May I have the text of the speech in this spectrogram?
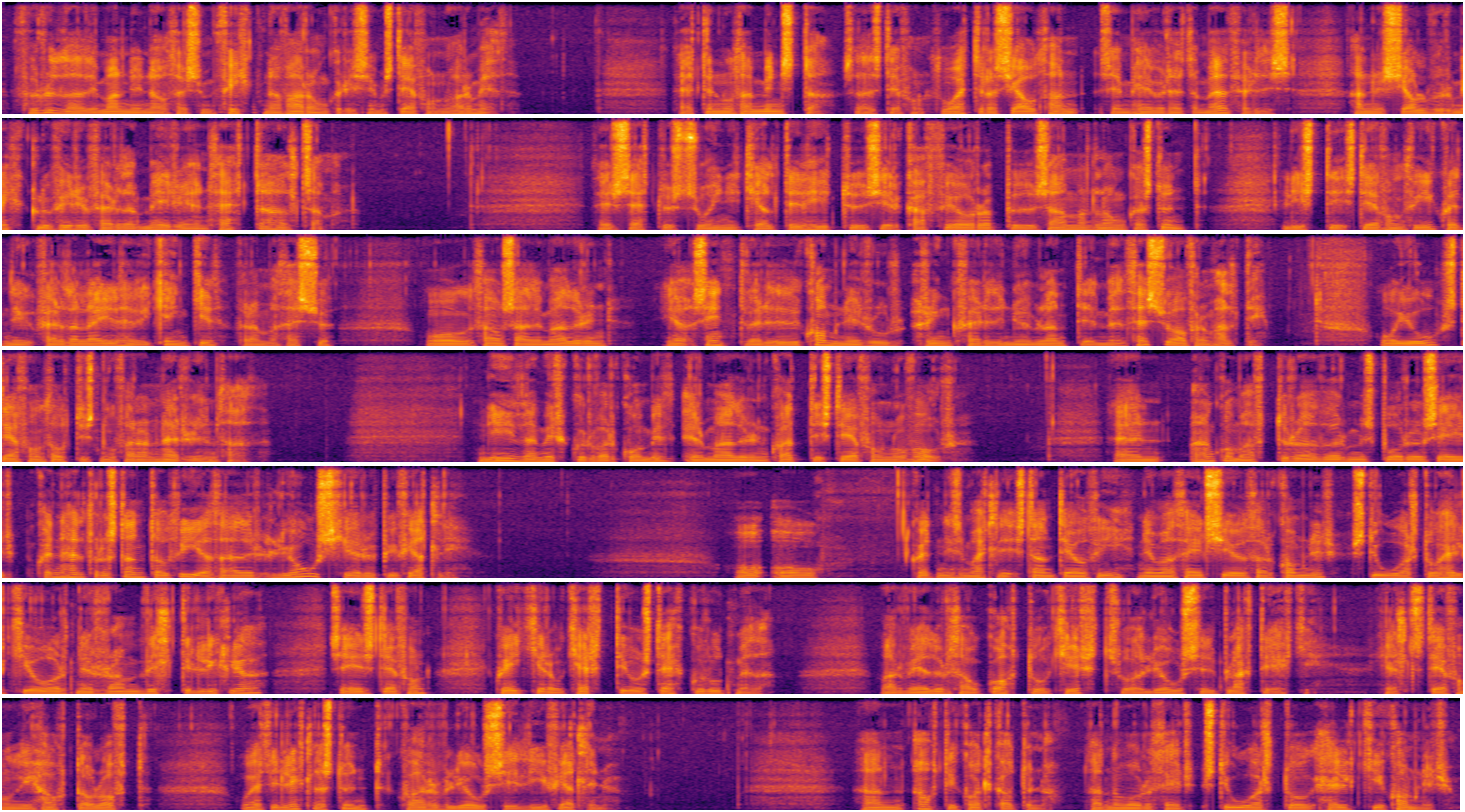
Furðaði mannin á þessum feikna farangri sem Stefán var með. Þetta er nú það minsta, saði Stefán. Þú ættir að sjá þann sem hefur þetta meðferðis. Hann er sjálfur miklu fyrirferðar meiri en þetta allt saman. Þeir settust svo inn í tjaldið, hýttuðu sér kaffi og röppuðu saman langa stund. Lýsti Stefán því hvernig ferðalægið hefði gengið fram að þessu og þá saði maðurinn, já, seint verðiði komnir úr ringferðinu um landið með þessu áframhaldi. Og jú, Stefán þóttist nú fara nærrið um það. Nýða myrkur var komið er maðurinn kvatti Stefán og fór. En hann kom aftur að vörmusbóru og segir hvernig heldur að standa á því að það er ljós hér upp í fjalli? Og, og hvernig sem ætli standi á því nema þeir séu þar komnir, stjúart og helgi og orðnir ramviltir líklega, segir Stefán, kveikir á kerti og stekkur út með það. Var veður þá gott og kyrt svo að ljósið blakti ekki held Stefán því hátt á loft og eftir litla stund kvarf ljósið í fjallinu. Hann átti kollgátuna, þannig voru þeir stjúart og helgi komnir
